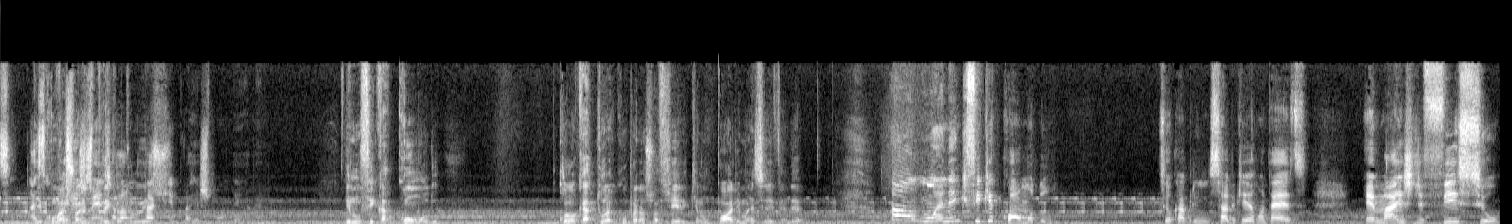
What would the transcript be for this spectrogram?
Sim, E mas como a senhora explica ela tudo não tá isso? aqui para responder, né? E não fica cômodo colocar toda a culpa na sua filha, que não pode mais se defender? Não, não é nem que fique cômodo, seu Cabrinho. Sabe o que acontece? É mais difícil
